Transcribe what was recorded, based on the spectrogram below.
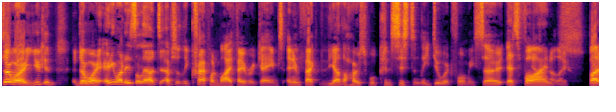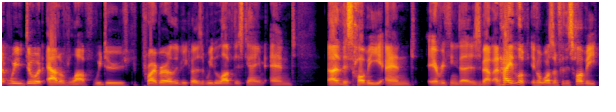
Don't worry, you can. Don't worry. Anyone is allowed to absolutely crap on my favorite games, and in fact, the other host will consistently do it for me. So that's fine. Definitely. But we do it out of love. We do primarily because we love this game and uh, this hobby and everything that it is about. And hey, look, if it wasn't for this hobby,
